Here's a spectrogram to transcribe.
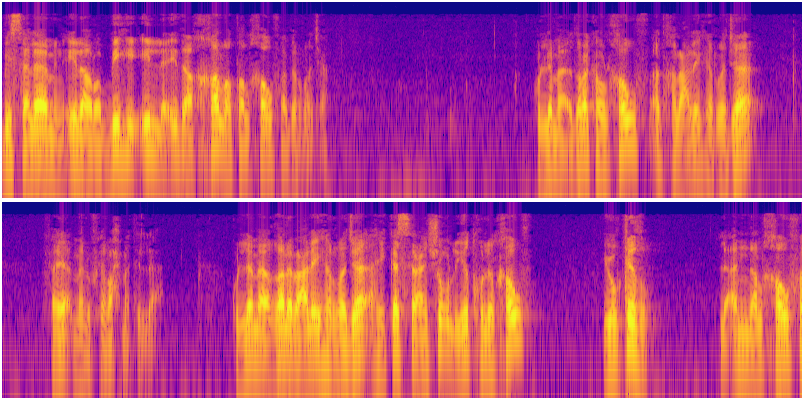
بسلام إلى ربه إلا إذا خلط الخوف بالرجاء. كلما أدركه الخوف أدخل عليه الرجاء فيأمل في رحمة الله. كلما غلب عليه الرجاء هيكسر عن شغل يدخل الخوف يوقظه لأن الخوف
